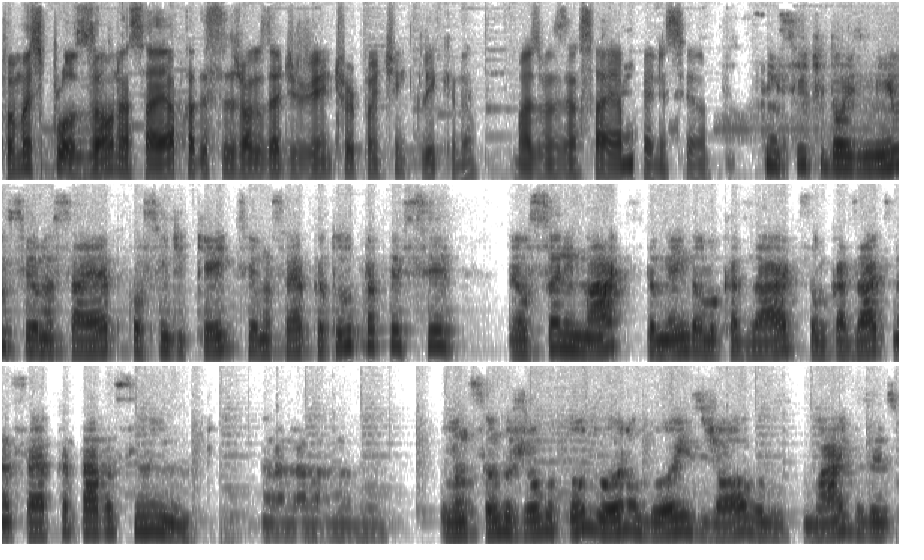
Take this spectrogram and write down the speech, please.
Foi uma explosão nessa época desses jogos de Adventure Point and Click, né? Mais ou menos nessa época, nesse ano. SimCity 2000 saiu nessa época, o Syndicate saiu nessa época, tudo pra PC. É, o Sunny Max também, da LucasArts. A LucasArts nessa época tava assim. lançando o jogo todo ano, dois jogos, mais vezes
